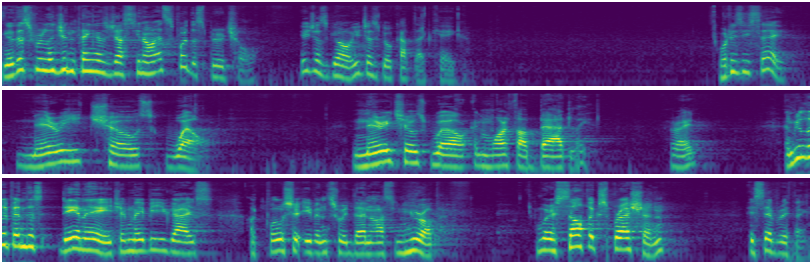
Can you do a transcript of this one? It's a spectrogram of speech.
You know, this religion thing is just, you know, it's for the spiritual. You just go, you just go cut that cake. What does he say? Mary chose well. Mary chose well and Martha badly, right? And we live in this day and age, and maybe you guys are closer even to it than us in Europe, where self expression is everything.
